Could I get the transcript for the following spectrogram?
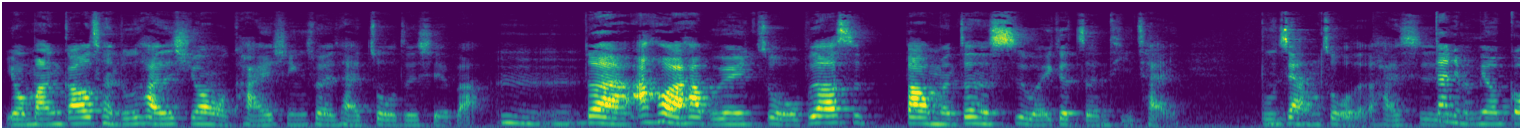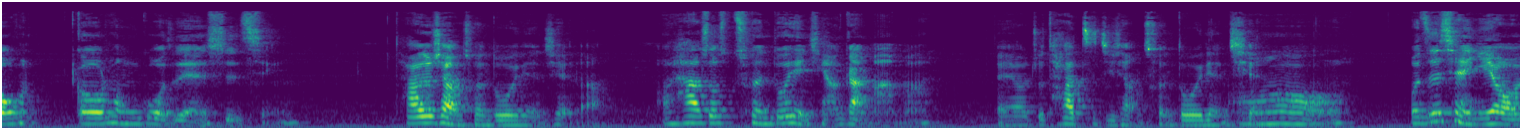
有蛮高程度，他是希望我开心，所以才做这些吧。嗯嗯，对啊，啊后来他不愿意做，我不知道是。把我们真的视为一个整体才不这样做的，还是？但你们没有沟沟通过这件事情。他就想存多一点钱啊。哦，他说存多一点钱要干嘛吗？没有，就他自己想存多一点钱。哦，我之前也有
